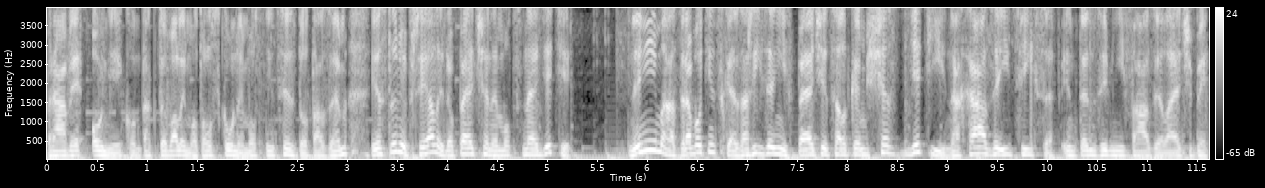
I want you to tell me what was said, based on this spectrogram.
Právě oni kontaktovali Motolskou nemocnici s dotazem, jestli by přijali do péče nemocné děti. Nyní má zdravotnické zařízení v péči celkem 6 dětí, nacházejících se v intenzivní fázi léčby.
